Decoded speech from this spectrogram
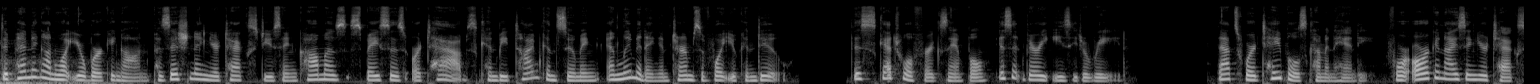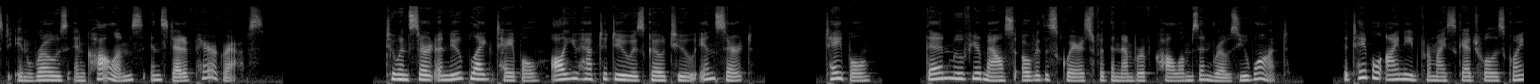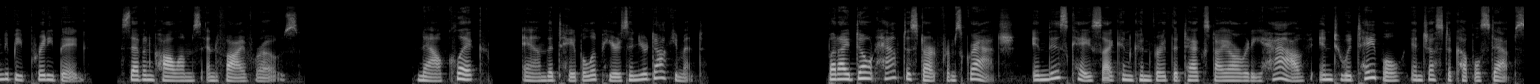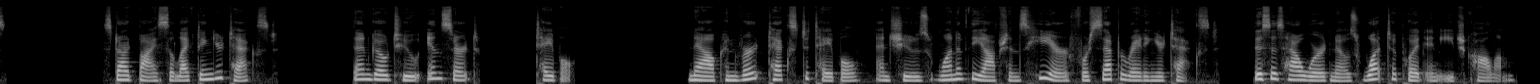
Depending on what you're working on, positioning your text using commas, spaces, or tabs can be time consuming and limiting in terms of what you can do. This schedule, for example, isn't very easy to read. That's where tables come in handy for organizing your text in rows and columns instead of paragraphs. To insert a new blank table, all you have to do is go to Insert, Table, then move your mouse over the squares for the number of columns and rows you want. The table I need for my schedule is going to be pretty big, 7 columns and 5 rows. Now click, and the table appears in your document. But I don't have to start from scratch. In this case, I can convert the text I already have into a table in just a couple steps. Start by selecting your text, then go to Insert, Table. Now convert text to table and choose one of the options here for separating your text. This is how Word knows what to put in each column.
